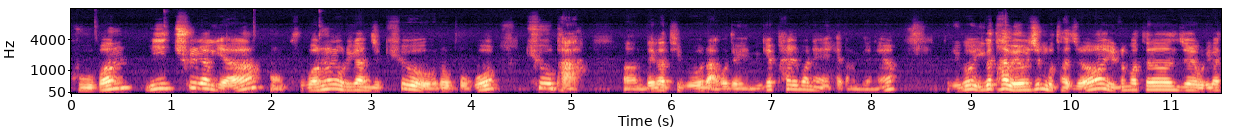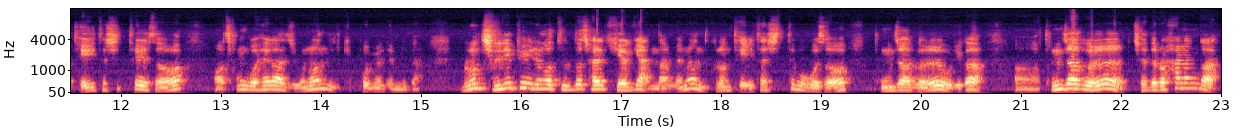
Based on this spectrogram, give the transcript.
9번이 출력이야. 어, 9번을 우리가 이제 Q로 보고 Q바 어, 네거티브라고 되어 있는 게 8번에 해당되네요. 그리고 이거 다 외우진 못하죠. 이런 것들은 이제 우리가 데이터 시트에서 어, 참고해가지고는 이렇게 보면 됩니다. 물론 진리표 이런 것들도 잘 기억이 안 나면은 그런 데이터 시트 보고서 동작을 우리가 어, 동작을 제대로 하는가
